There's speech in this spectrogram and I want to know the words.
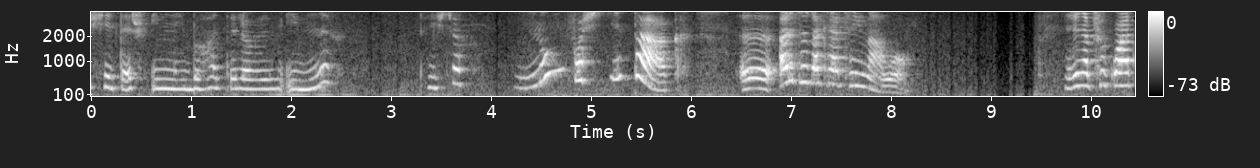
się też inni bohaterowie w innych częściach? No właśnie tak, Y, ale to tak raczej mało. Że na przykład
